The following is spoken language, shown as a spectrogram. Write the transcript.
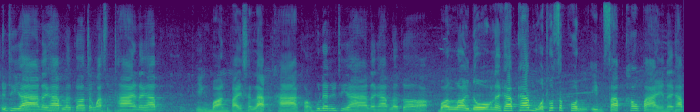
อยุธยานะครับ แล้วก็จังหวะสุดท้ายนะครับ ยิงบอลไปฉลับขาของผู้เล่นอยุธยานะครับ แล้วก็บอลลอยโด่งนะครับข้ามหัวทศพลอิ่มทรัพย์เข้าไปนะครับ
